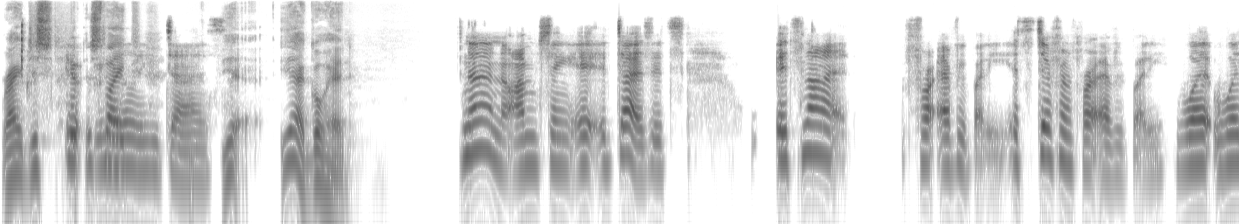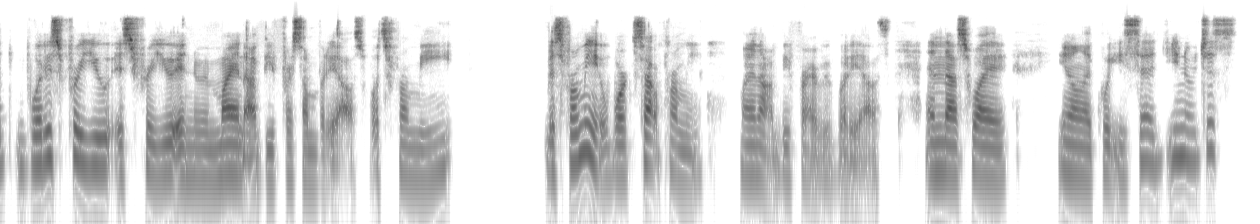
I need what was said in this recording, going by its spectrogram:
right? Just It just like really does. yeah, yeah, go ahead. No, no, no. I'm saying it, it does. It's it's not for everybody. It's different for everybody. What what what is for you is for you, and it might not be for somebody else. What's for me is for me. It works out for me. Might not be for everybody else, and that's why you know, like what you said. You know, just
